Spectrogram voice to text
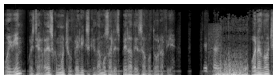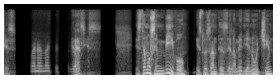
Muy bien, pues te agradezco mucho, Félix, quedamos a la espera de esa fotografía. Sí, está bien. Buenas noches. Buenas noches. Gracias. Estamos en vivo, esto es antes de la medianoche,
